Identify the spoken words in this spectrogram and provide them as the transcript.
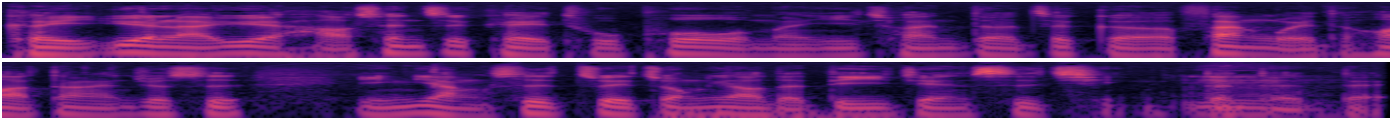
可以越来越好，甚至可以突破我们遗传的这个范围的话，当然就是营养是最重要的第一件事情。对对对。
